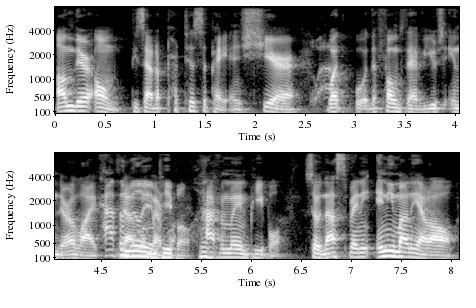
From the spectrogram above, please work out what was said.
on their own decided to participate and share what, what the phones they have used in their life. Half a million people. half a million people. So not spending any money at all.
